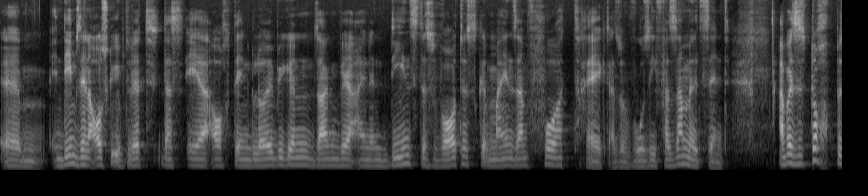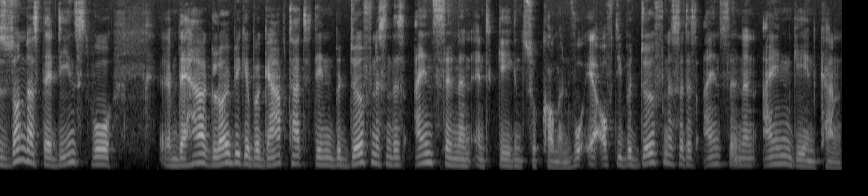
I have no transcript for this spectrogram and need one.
ähm, in dem Sinne ausgeübt wird, dass er auch den Gläubigen, sagen wir, einen Dienst des Wortes gemeinsam vorträgt, also wo sie versammelt sind. Aber es ist doch besonders der Dienst, wo ähm, der Herr Gläubige begabt hat, den Bedürfnissen des Einzelnen entgegenzukommen, wo er auf die Bedürfnisse des Einzelnen eingehen kann,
